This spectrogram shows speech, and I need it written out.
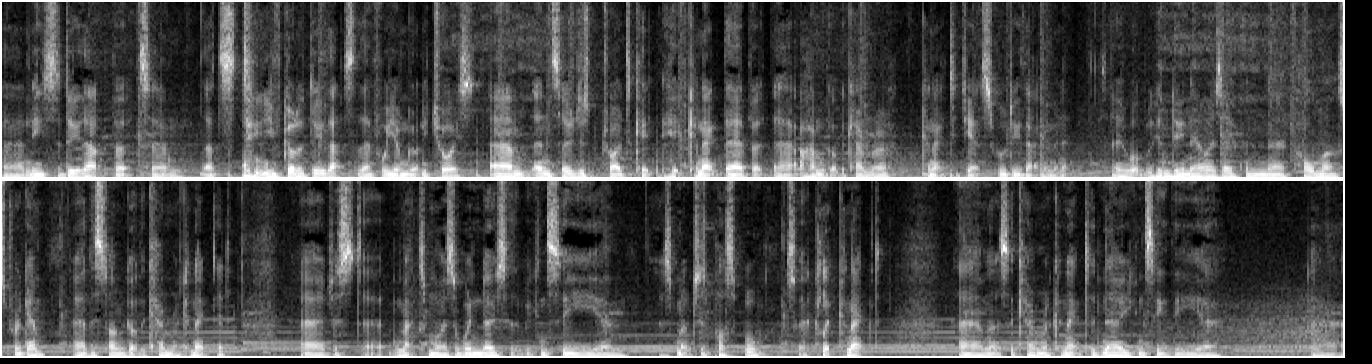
uh, needs to do that, but um, that's you've got to do that, so therefore you haven't got any choice. Um, and so just tried to hit connect there, but uh, I haven't got the camera connected yet, so we'll do that in a minute. So what we're going to do now is open uh, Polemaster again. Uh, this time we've got the camera connected uh, just uh, maximize the window so that we can see um, as much as possible. So click connect. Um, that's the camera connected now. You can see the uh, uh,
